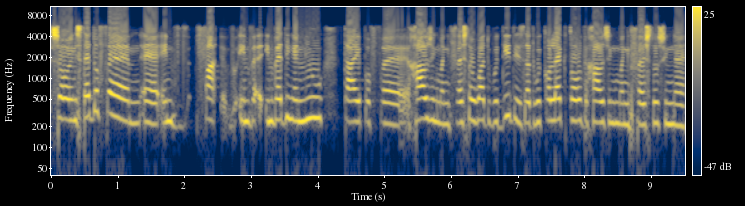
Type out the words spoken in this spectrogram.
So instead of um, uh, inv inventing a new type of uh, housing manifesto, what we did is that we collect all the housing manifestos in, a,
